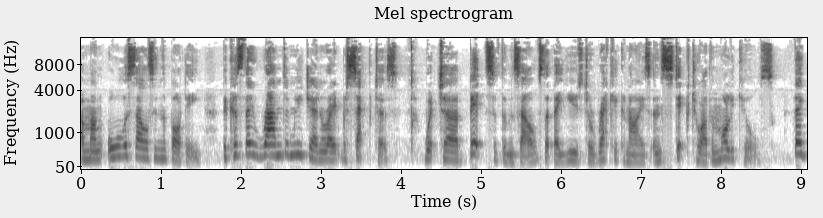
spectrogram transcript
among all the cells in the body because they randomly generate receptors, which are bits of themselves that they use to recognize and stick to other molecules. They're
